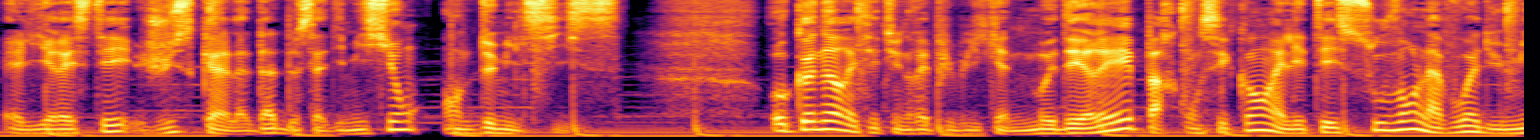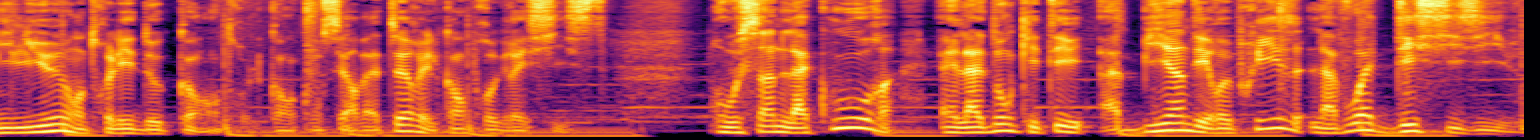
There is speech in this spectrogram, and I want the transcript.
Elle y est restée jusqu'à la date de sa démission en 2006. O'Connor était une républicaine modérée, par conséquent elle était souvent la voix du milieu entre les deux camps, entre le camp conservateur et le camp progressiste. Au sein de la Cour, elle a donc été à bien des reprises la voix décisive.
